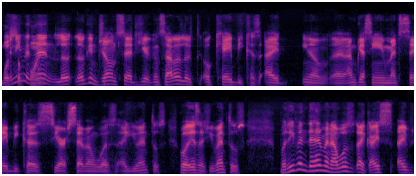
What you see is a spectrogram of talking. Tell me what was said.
what's and the even point? then, Lo- Logan Jones said here, Gonzalo looked okay because I, you know, I- I'm guessing he meant to say because CR7 was a Juventus. Well, is a Juventus, but even then, man, I was like, I, s- I've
